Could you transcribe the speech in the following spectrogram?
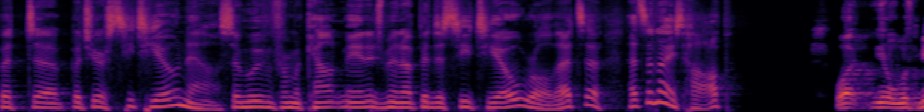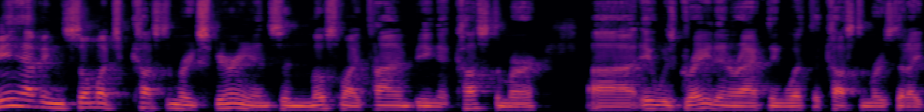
but uh, but you're a CTO now. So moving from account management up into CTO role, that's a that's a nice hop. Well, you know, with me having so much customer experience and most of my time being a customer, uh, it was great interacting with the customers that I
